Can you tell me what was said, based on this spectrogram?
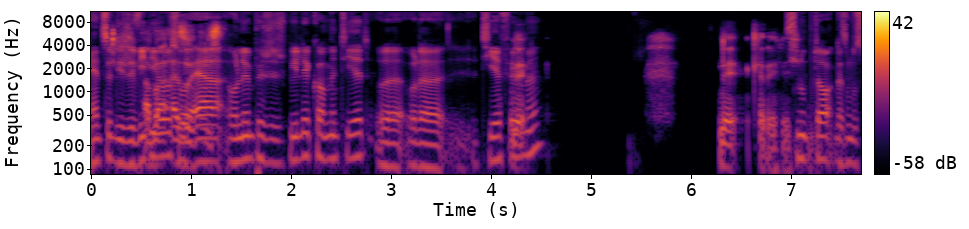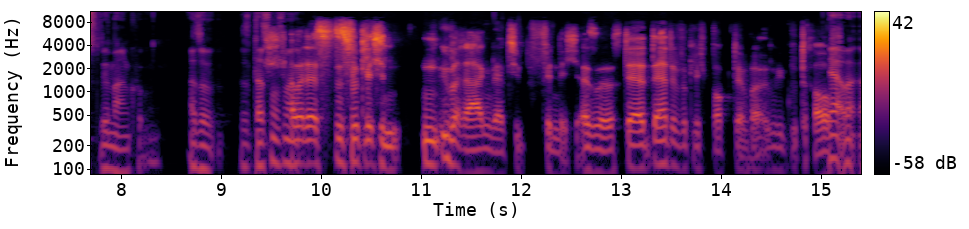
Kennst du diese Videos, also, wo er Olympische Spiele kommentiert oder, oder Tierfilme? Nee, nee kenne ich nicht. Snoop Dogg, das musst du dir mal angucken. Also das muss man. Aber das ist wirklich ein, ein überragender Typ, finde ich. Also der, der hatte wirklich Bock, der war irgendwie gut drauf. Ja, aber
